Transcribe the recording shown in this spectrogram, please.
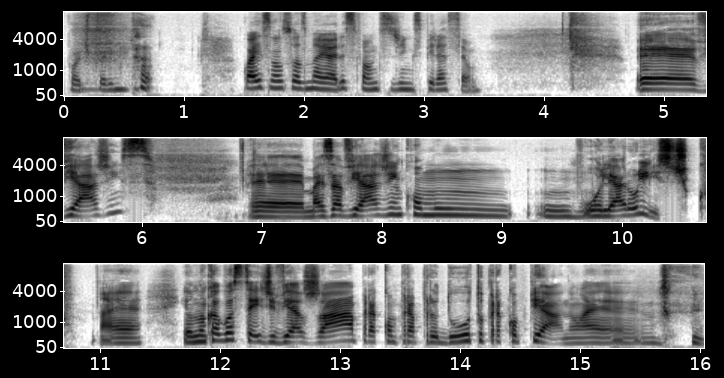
pode perguntar. Quais são suas maiores fontes de inspiração? É, viagens, é, mas a viagem como um, um olhar holístico. Né? Eu nunca gostei de viajar para comprar produto para copiar, não é?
